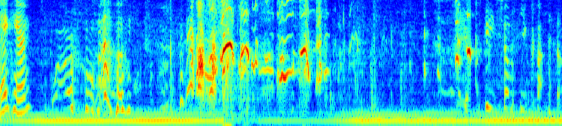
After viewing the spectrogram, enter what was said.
Hey, Karen. Please tell me you got that.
